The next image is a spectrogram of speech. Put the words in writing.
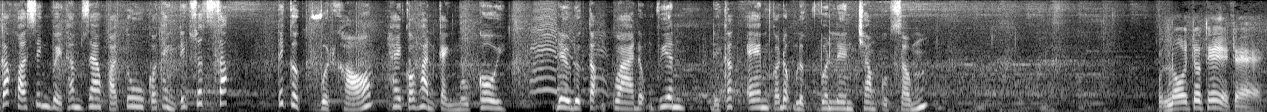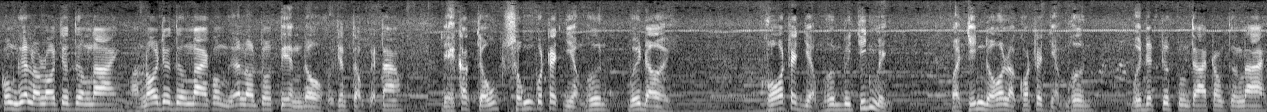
Các khóa sinh về tham gia khóa tu có thành tích xuất sắc, tích cực vượt khó hay có hoàn cảnh mồ côi đều được tặng quà động viên để các em có động lực vươn lên trong cuộc sống. Lo cho thế hệ trẻ có nghĩa là lo cho tương lai, mà lo cho tương lai có nghĩa là lo cho tiền đồ của dân tộc Việt Nam để các cháu sống có trách nhiệm hơn với đời, có trách nhiệm hơn với chính mình và chính đó là có trách nhiệm hơn với đất nước chúng ta trong tương lai.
